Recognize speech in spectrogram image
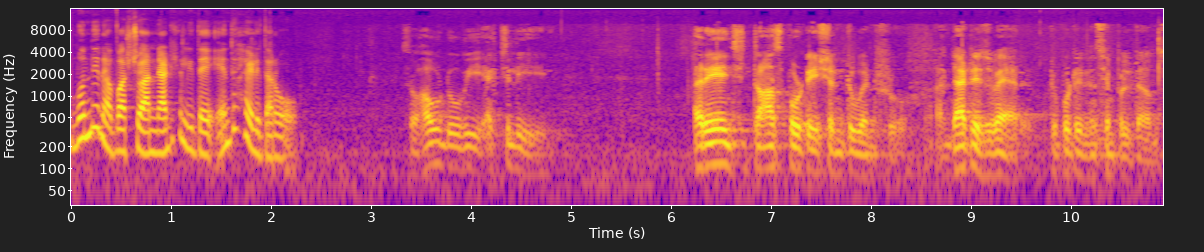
ಮುಂದಿನ ವರ್ಷ ನಡೆಯಲಿದೆ ಎಂದು ಹೇಳಿದರು So how do we actually arrange transportation to and fro? And that is where, to put it in simple terms,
